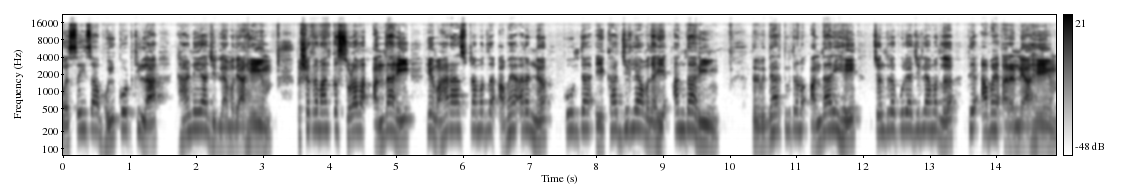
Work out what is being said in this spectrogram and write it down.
वसईचा भुईकोट किल्ला ठाणे या जिल्ह्यामध्ये आहे. प्रश्न क्रमांक सोळावा अंधारी हे महाराष्ट्रामधलं अभयारण्य कोणत्या एका जिल्ह्यामध्ये आहे? अंधारी. तर विद्यार्थी मित्रांनो अंधारी हे चंद्रपूर या जिल्ह्यामधलं ते अभयारण्य आहे.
